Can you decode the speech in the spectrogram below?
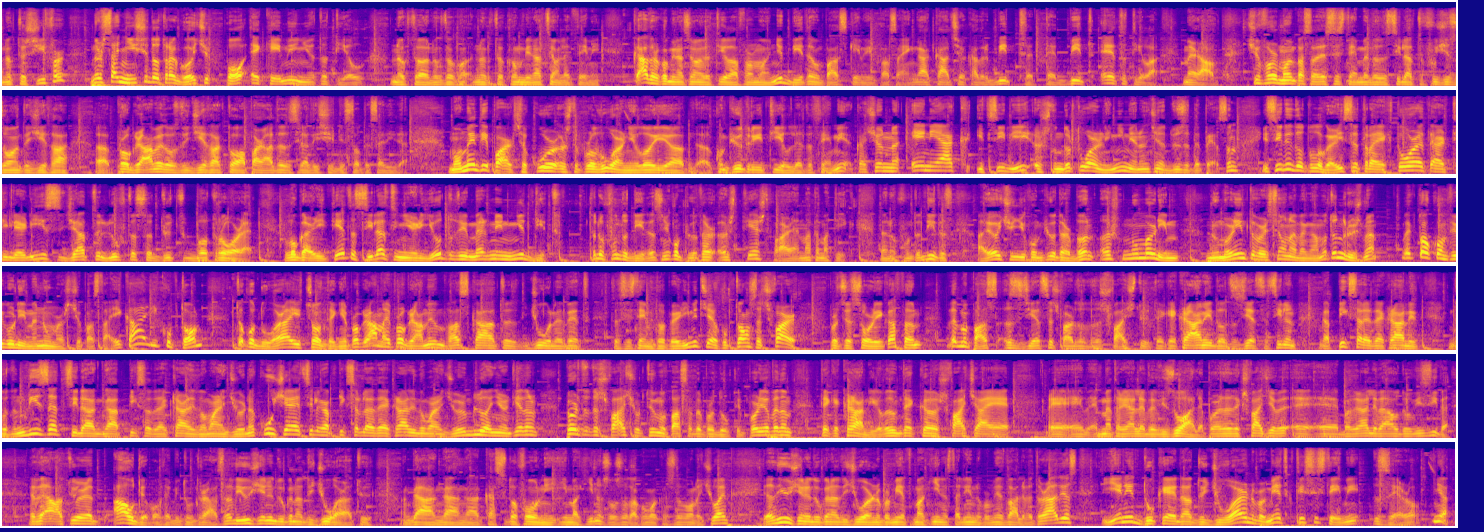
në këtë shifër, ndërsa njëshi do të tregojë që po e kemi një të tillë në këtë në këtë në këtë kombinacion le të themi. Katër kombinacione të tilla formojnë një bit e më pas kemi pastaj nga 4 që 4 bit, 8 bit e të tilla me radhë, që formojnë pastaj dhe sistemet në të cilat të fuqizohen të gjitha uh, programet ose të gjitha këto aparate të cilat i shihni sot e kësaj dite. Momenti i parë se kur është prodhuar një lloj uh, kompjuteri i tillë, le të themi, ka qenë ENIAC, i cili është ndërtuar në 1945-ën, i cili do të llogariste trajektoret e artilerisë gjatë luftës së dytë botërore. Llogaritje të cilat njeriut do t'i merrnin një ditë. Të në fund të ditës një kompjuter është thjesht fare matematik. Dhe në fund të ditës, ajo që një kompjuter bën është numërim, numërim të versioneve nga më të ndryshmet, dhe këto konfigurime numrash që pastaj i ka, i kupton, të koduara i çon tek një program, ai programi më pas ka të gjuhën e vet të sistemit të operimit që e kupton se çfarë procesori i ka thënë dhe më pas zgjedh se çfarë do të të shfaqë ty tek ekrani, do të zgjedh se cila nga pikselet e ekranit do të ndizet, cila nga pikselet e ekranit do marrë ngjyrën e kuqe, cila nga pikselet e ekranit do marrë ngjyrën blu, njërin tjetrën për të të shfaqur ty më pas atë produktin, por jo vetëm tek ekrani, jo vetëm tek shfaqja e e, e materialeve vizuale, por edhe tek shfaqja e, e materialeve audiovizive, edhe atyre audio po themi në këtë rast, edhe ju që jeni duke na dëgjuar aty nga nga nga kasetofoni i makinës ose sot akoma kasetofon e quajmë, edhe ju që jeni duke na dëgjuar nëpërmjet makinës tani nëpërmjet valëve të radios, jeni duke na dëgjuar nëpërmjet këtij sistemi 01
